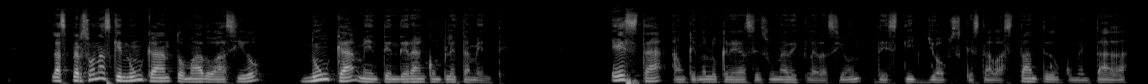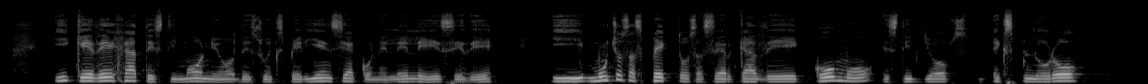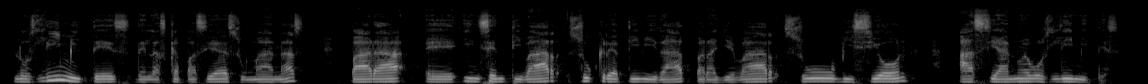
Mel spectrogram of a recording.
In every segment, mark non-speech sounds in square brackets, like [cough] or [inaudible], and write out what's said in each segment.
Las personas que nunca han tomado ácido nunca me entenderán completamente. Esta, aunque no lo creas, es una declaración de Steve Jobs que está bastante documentada y que deja testimonio de su experiencia con el LSD y muchos aspectos acerca de cómo Steve Jobs exploró los límites de las capacidades humanas para eh, incentivar su creatividad, para llevar su visión hacia nuevos límites.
